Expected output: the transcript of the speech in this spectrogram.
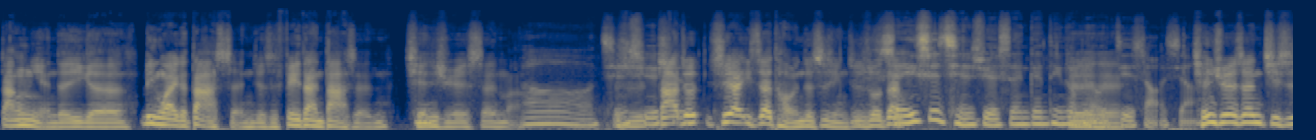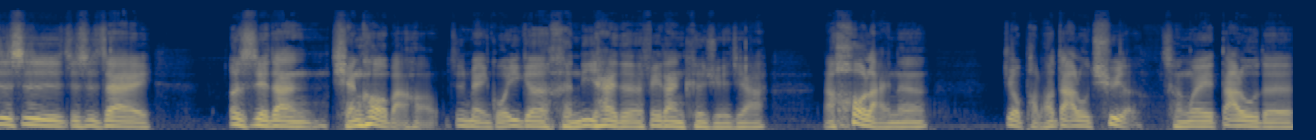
当年的一个另外一个大神就是飞弹大神钱学森嘛。哦，钱学森，大家就现在一直在讨论的事情，就是说谁是钱学森？跟听众朋友介绍一下。钱学森其实是就是在二次世界大战前后吧，哈，就是美国一个很厉害的飞弹科学家。然后后来呢，就跑到大陆去了，成为大陆的。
